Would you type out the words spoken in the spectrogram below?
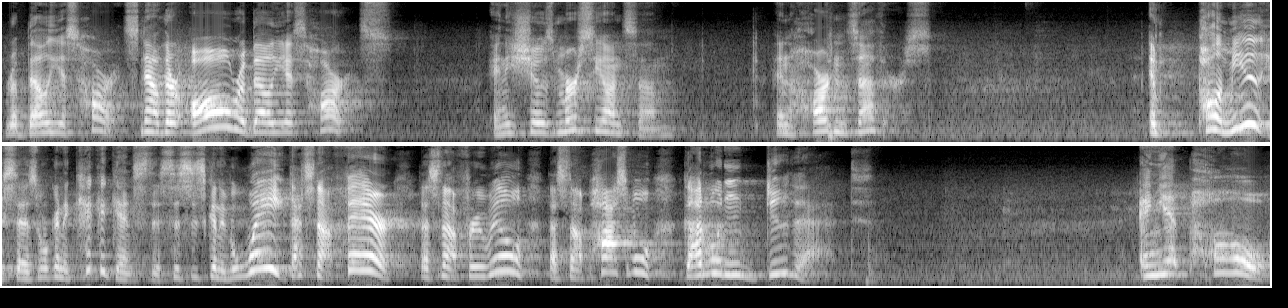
rebellious hearts. Now, they're all rebellious hearts, and he shows mercy on some and hardens others. And Paul immediately says, We're going to kick against this. This is going to go, wait, that's not fair. That's not free will. That's not possible. God wouldn't do that. And yet, Paul,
